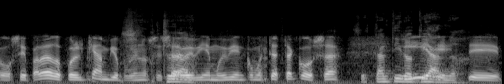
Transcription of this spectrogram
o, separados por el cambio, porque no se sabe bien muy bien cómo está esta cosa. Se están tiroteando. este,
